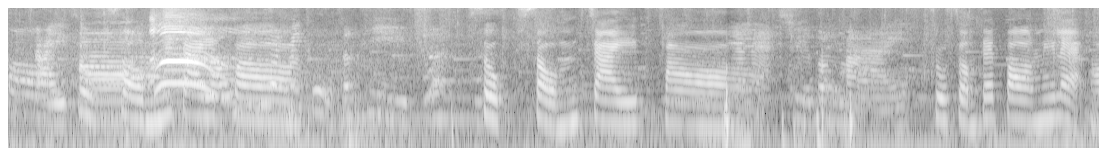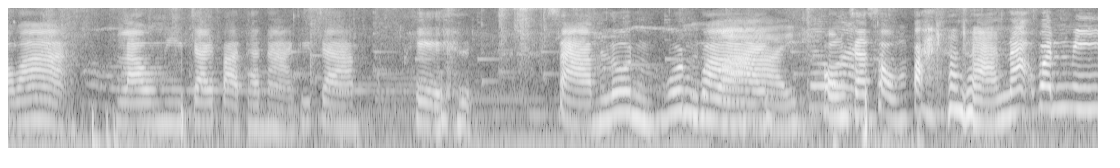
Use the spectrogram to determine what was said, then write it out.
ปอใจสุขสมใจปอ เรียกไม่ถูกสักทีสุขสมใจปอง เนี่ยแหละชื่อต้นไม้สุขสมใจปองนี่แหละ เพราะว่าเรามีใจปรารถนาที่จะเพจสามรุ่นวุ่นวายคงจะสมปรารถนาณวันนี้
